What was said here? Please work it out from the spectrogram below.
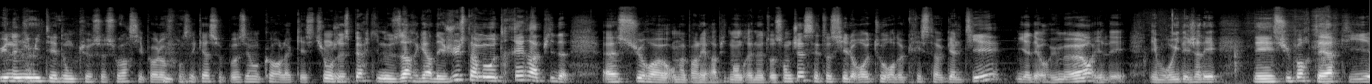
Unanimité donc ce soir si Paulo Fonseca se posait encore la question. J'espère qu'il nous a regardé. Juste un mot très rapide sur. on a parlé rapidement de Renato Sanchez. C'est aussi le retour de Christophe Galtier. Il y a des rumeurs, il y a des, des bruits déjà des, des supporters qui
